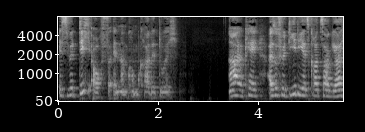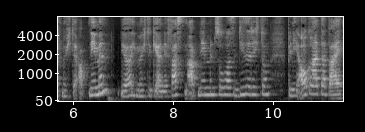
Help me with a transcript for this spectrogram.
Es wird dich auch verändern, kommt gerade durch. Ah, okay. Also für die, die jetzt gerade sagen, ja, ich möchte abnehmen, ja, ich möchte gerne Fasten abnehmen, sowas in diese Richtung, bin ich auch gerade dabei.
